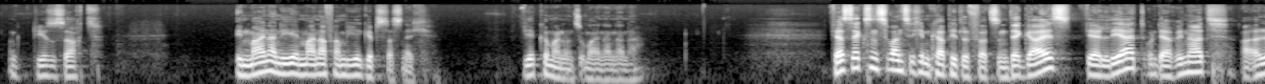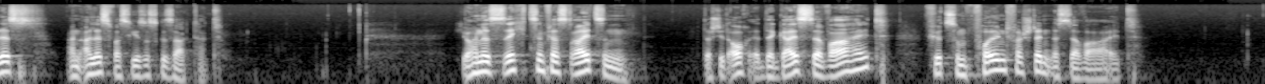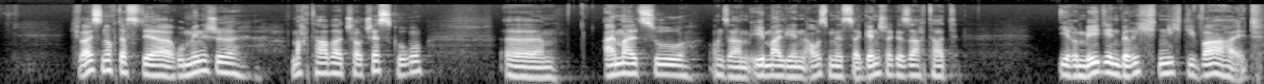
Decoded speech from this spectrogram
Und Jesus sagt, in meiner Nähe, in meiner Familie gibt es das nicht. Wir kümmern uns umeinander. Vers 26 im Kapitel 14. Der Geist, der lehrt und erinnert alles, an alles, was Jesus gesagt hat. Johannes 16, Vers 13, da steht auch, der Geist der Wahrheit führt zum vollen Verständnis der Wahrheit. Ich weiß noch, dass der rumänische Machthaber Ceausescu äh, einmal zu unserem ehemaligen Außenminister Genscher gesagt hat, Ihre Medien berichten nicht die Wahrheit.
